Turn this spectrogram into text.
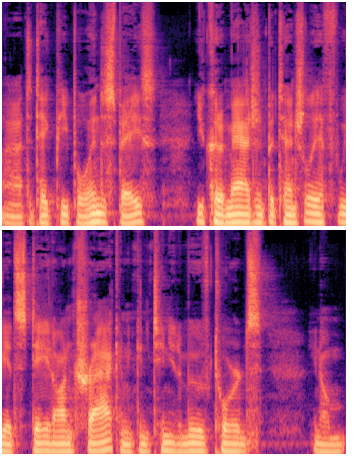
uh, to take people into space, you could imagine potentially if we had stayed on track and continue to move towards, you know,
